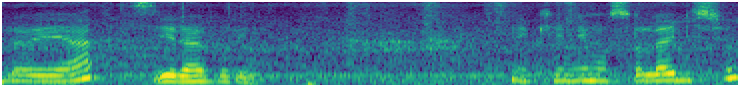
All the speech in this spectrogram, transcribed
আৰু এয়া জিৰা গুড়ি। এইখিনি মছলাই দিছোঁ।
